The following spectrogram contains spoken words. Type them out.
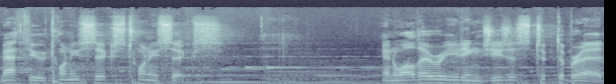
Matthew 26, 26. And while they were eating, Jesus took the bread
